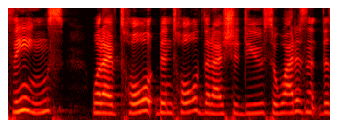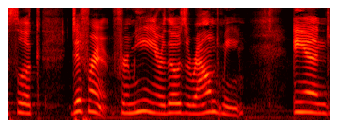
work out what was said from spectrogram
things, what I've told, been told that I should do, so why doesn't this look different for me or those around me? And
